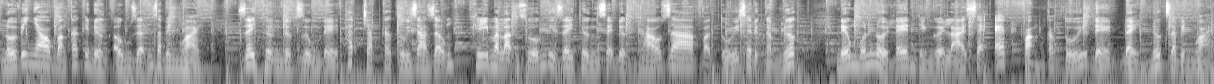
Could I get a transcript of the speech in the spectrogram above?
nối với nhau bằng các cái đường ống dẫn ra bên ngoài. Dây thừng được dùng để thắt chặt các túi da rỗng. Khi mà lặn xuống thì dây thừng sẽ được tháo ra và túi sẽ được ngập nước. Nếu muốn nổi lên thì người lái sẽ ép phẳng các túi để đẩy nước ra bên ngoài.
